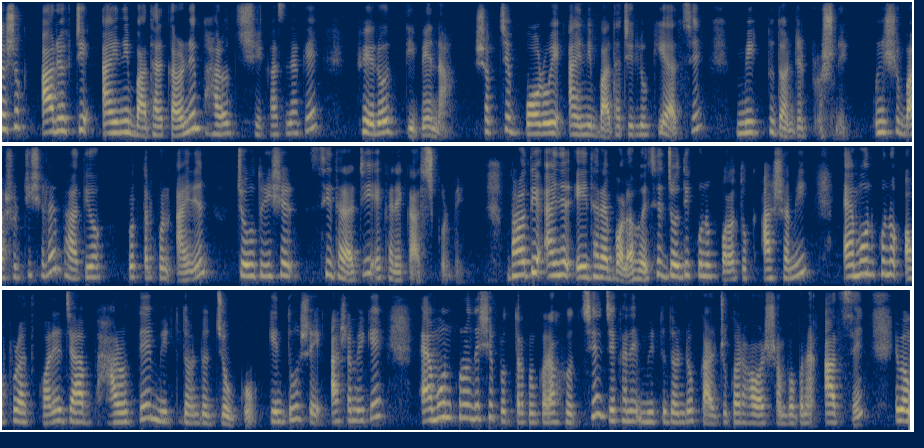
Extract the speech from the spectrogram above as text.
দর্শক, আরও একটি আইনি বাধার কারণে ভারত শেখ হাসিনাকে ফেরত দিবে না। সবচেয়ে বড় এই আইনি বাধাটি লুকিয়ে আছে মৃত্যুদণ্ডের প্রশ্নে। উনিশশো বাষট্টি সালে ভারতীয় প্রত্যর্পণ আইনের চৌত্রিশের সি ধারাটি এখানে কাজ করবে। ভারতীয় আইনের এই ধারায় বলা হয়েছে, যদি কোনো পলাতক আসামি এমন কোনো অপরাধ করে যা ভারতে মৃত্যুদণ্ডযোগ্য কিন্তু সেই আসামিকে এমন কোনো দেশে প্রত্যর্পণ করা হচ্ছে যেখানে মৃত্যুদণ্ড কার্যকর হওয়ার সম্ভাবনা আছে এবং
